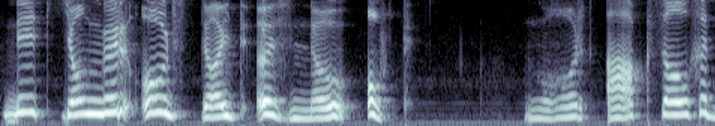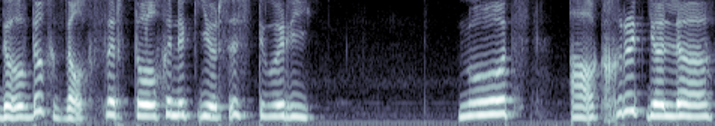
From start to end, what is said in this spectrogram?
Net jonger ons tyd is nou oud. Maar ek sal geduldig wag vir volgende keer se storie. Nots, ek groet julle.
